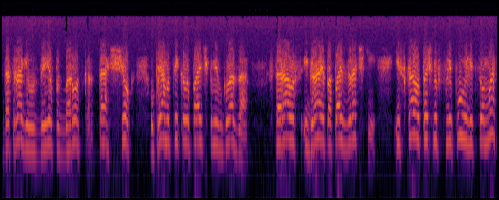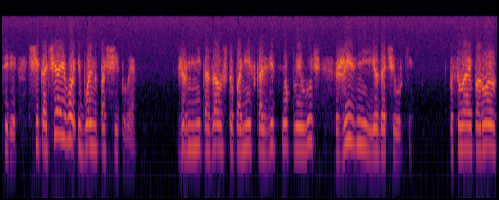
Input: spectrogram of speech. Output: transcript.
дотрагивалась до ее подбородка, рта, щек, упрямо тыкала пальчиками в глаза, старалась, играя, попасть в зрачки, искала точно вслепую лицо матери, щекоча его и больно пощипывая. Жермени казалось, что по ней скользит теплый луч жизни ее дочурки. Посылая порою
